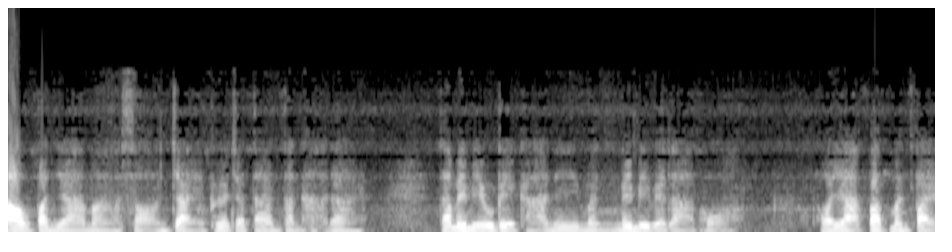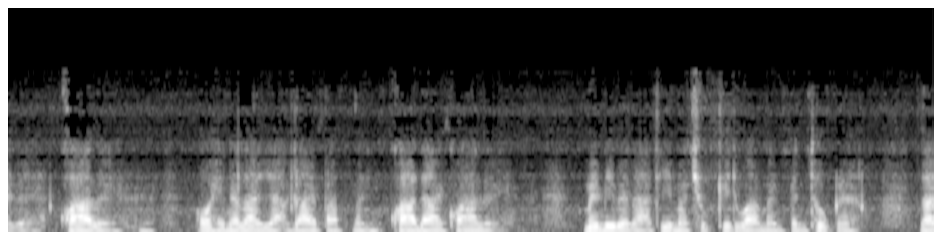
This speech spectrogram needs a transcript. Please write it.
เอาปัญญามาสอนใจเพื่อจะต้านตัณหาได้ ถ้าไม่มีอุเบกขานี่มันไม่มีเวลาพอ พออยากปั๊บมันไปเลย คว้าเลย พอเห็นอะไรอยากได้ปั๊บมันคว้าได้คว้าเลย ไม่มีเวลาที่มาฉุกคิดว่ามันเป็นทุกข์นะ ได้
